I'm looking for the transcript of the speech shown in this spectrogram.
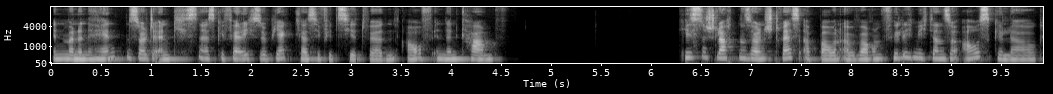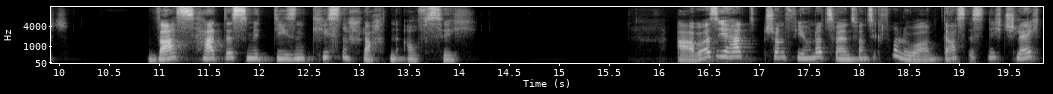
In meinen Händen sollte ein Kissen als gefährliches Objekt klassifiziert werden. Auf in den Kampf. Kissenschlachten sollen Stress abbauen, aber warum fühle ich mich dann so ausgelaugt? Was hat es mit diesen Kissenschlachten auf sich? Aber sie hat schon 422 Follower. Das ist nicht schlecht.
